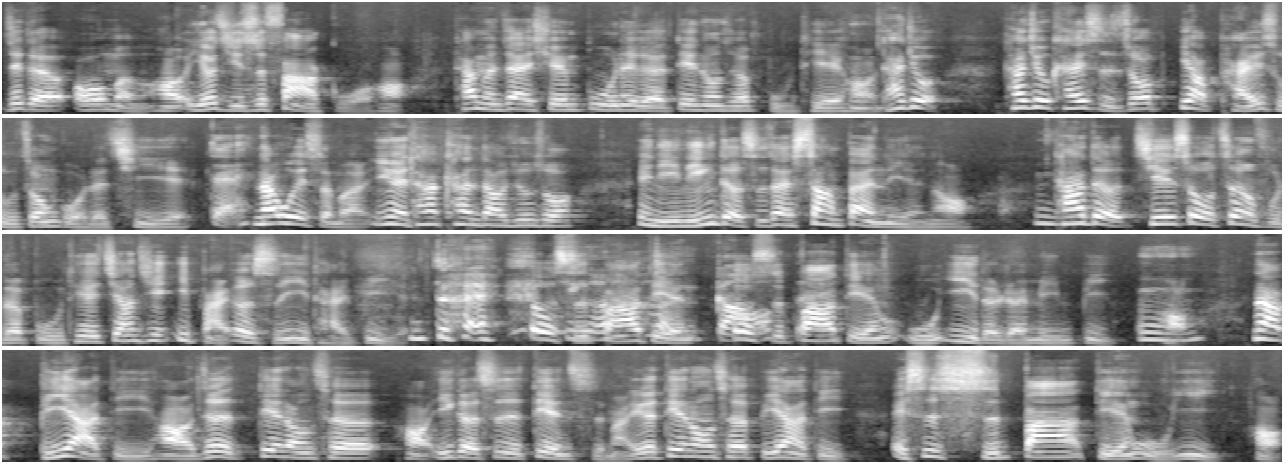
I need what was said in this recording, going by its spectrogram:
这个欧盟哈，尤其是法国哈，他们在宣布那个电动车补贴哈，他就他就开始说要排除中国的企业，对，那为什么？因为他看到就是说。哎，你宁德时代上半年哦，它的接受政府的补贴将近一百二十亿台币，对，二十八点二十八点五亿的人民币。好，那比亚迪哈，这电动车哈，一个是电池嘛，一个电动车比亚迪，哎，是十八点五亿，哈，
